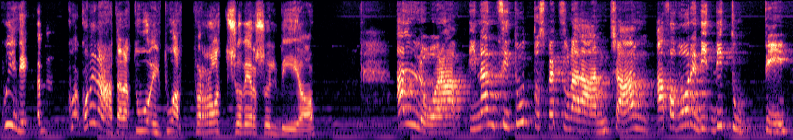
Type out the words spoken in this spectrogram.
quindi ehm, co- com'è nata la tuo- il tuo approccio verso il bio? Allora, innanzitutto spezzo una lancia a favore di, di tutti.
